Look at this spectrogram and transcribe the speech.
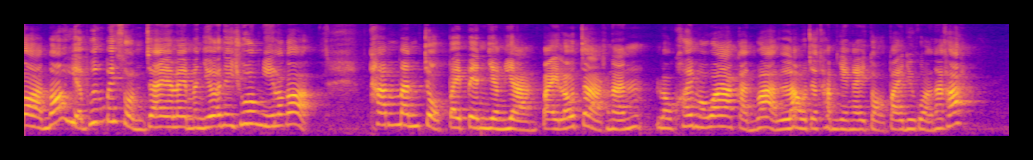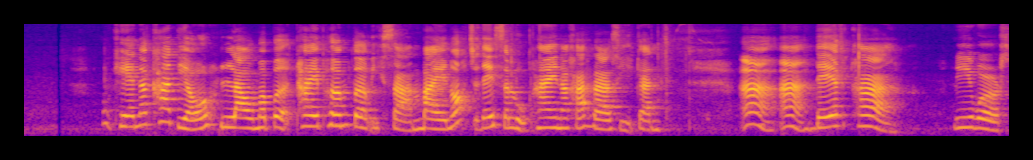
ก่อนเนาะอย่าเพิ่งไปสนใจอะไรมันเยอะในช่วงนี้แล้วก็ ทำมันจบไปเป็นอย่างๆไปแล้วจากนั้นเราค่อยมาว่ากันว่าเราจะทำยังไงต่อไปดีกว่านะคะ โอเคนะคะ เดี๋ยวเรามาเปิดไพ่เพิ่มเติมอีก 3 ใบเนาะจะได้สรุปให้นะคะ ราศีกัน อ่าอ่าเดฟค่ะ reverse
